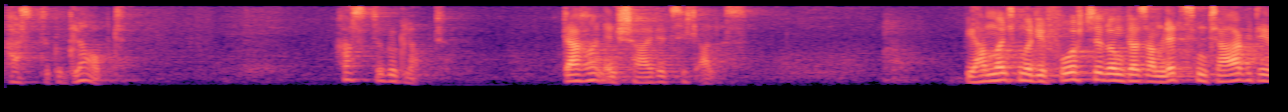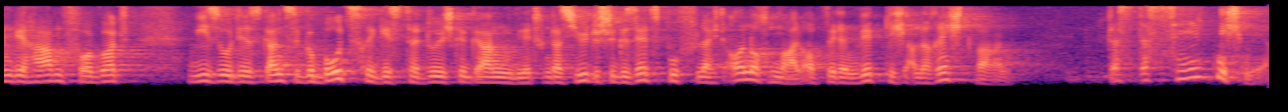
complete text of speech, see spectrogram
hast du geglaubt? Hast du geglaubt? Daran entscheidet sich alles. Wir haben manchmal die Vorstellung, dass am letzten Tag, den wir haben vor Gott, wie so das ganze Gebotsregister durchgegangen wird und das jüdische Gesetzbuch vielleicht auch noch mal, ob wir denn wirklich alle recht waren. Das, das zählt nicht mehr.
